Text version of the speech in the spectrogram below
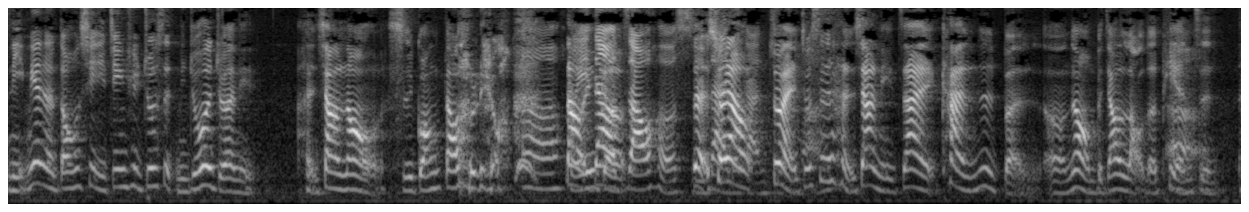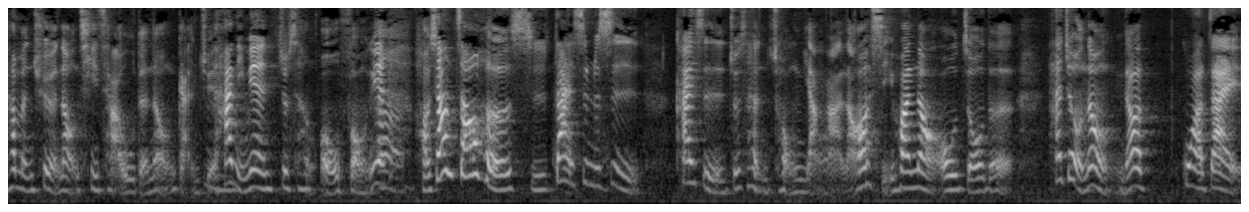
里面的东西一进去，就是你就会觉得你。很像那种时光倒流，嗯，到一个昭和时代对，虽然。对，就是很像你在看日本呃那种比较老的片子，嗯、他们去的那种沏茶屋的那种感觉。嗯、它里面就是很欧风，因为好像昭和时代是不是开始就是很崇洋啊，然后喜欢那种欧洲的，它就有那种你知道挂在。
